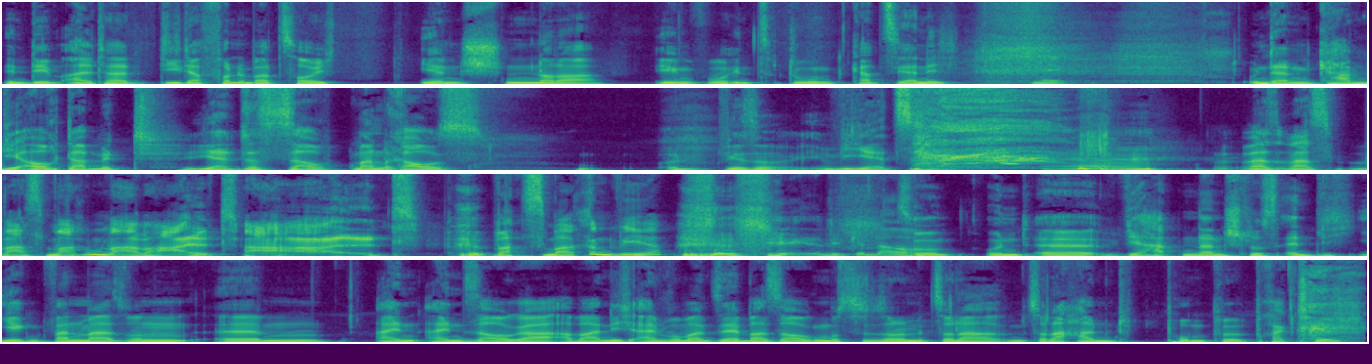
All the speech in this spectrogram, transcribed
in dem Alter die davon überzeugt, ihren Schnodder irgendwo hinzutun. Kannst ja nicht. nee. Und dann kam die auch damit, ja, das saugt man raus. Und wir so, wie jetzt? Was, was, was machen wir? Aber halt, halt! Was machen wir? genau. So, und äh, wir hatten dann schlussendlich irgendwann mal so einen ähm, ein, ein Sauger, aber nicht einen, wo man selber saugen musste, sondern mit so einer, mit so einer Handpumpe praktisch.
